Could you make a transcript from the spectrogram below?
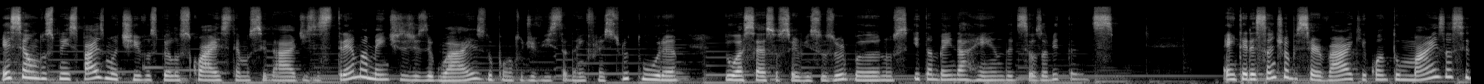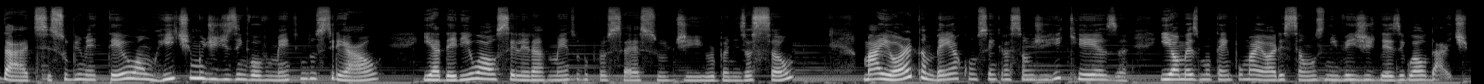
Esse é um dos principais motivos pelos quais temos cidades extremamente desiguais do ponto de vista da infraestrutura, do acesso aos serviços urbanos e também da renda de seus habitantes. É interessante observar que quanto mais a cidade se submeteu a um ritmo de desenvolvimento industrial e aderiu ao aceleramento do processo de urbanização, maior também a concentração de riqueza e, ao mesmo tempo, maiores são os níveis de desigualdade.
